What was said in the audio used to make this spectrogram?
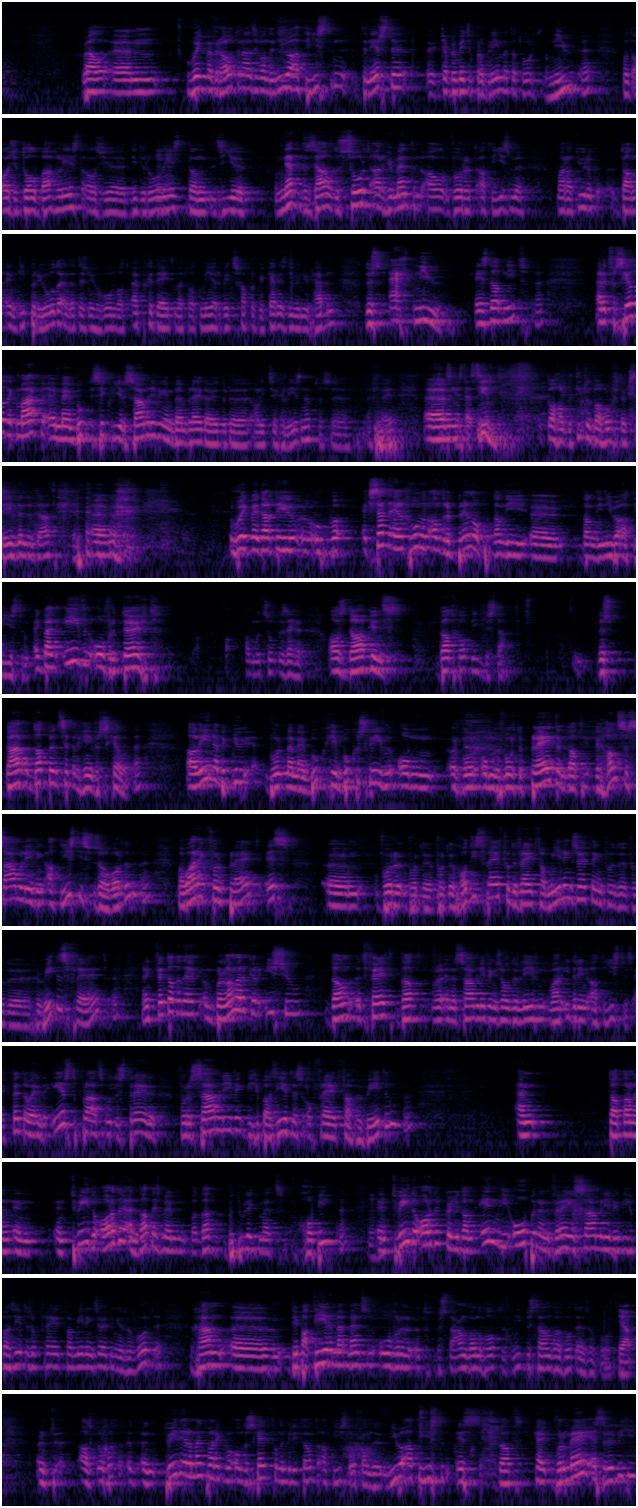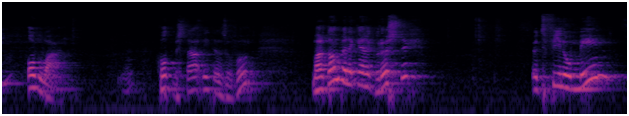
Wel, um, hoe ik me verhoud ten aanzien van de nieuwe atheïsten, ten eerste, ik heb een beetje een probleem met dat woord nieuw. Hè. Want als je Dolbach leest, als je Diderot mhm. leest, dan zie je net dezelfde soort argumenten al voor het atheïsme, maar natuurlijk dan in die periode, en dat is nu gewoon wat upgedate met wat meer wetenschappelijke kennis die we nu hebben. Dus echt nieuw is dat niet. Hè. En het verschil dat ik maak in mijn boek De Seculiere Samenleving, en ik ben blij dat je er uh, al iets in gelezen hebt, dus uh, fijn. Um, dat is toch al de titel van hoofdstuk 7 inderdaad. um, hoe ik mij daar tegen. ik zet eigenlijk gewoon een andere bril op dan die, uh, dan die nieuwe atheïsten. Ik ben even overtuigd, om het zo te zeggen, als Dawkins dat God niet bestaat. Dus daar op dat punt zit er geen verschil. Hè. Alleen heb ik nu met mijn boek geen boek geschreven om ervoor, om ervoor te pleiten dat de hele samenleving atheïstisch zou worden. Hè. Maar waar ik voor pleit is Um, voor, voor, de, voor de godsdienstvrijheid, voor de vrijheid van meningsuiting, voor de, voor de gewetensvrijheid. En ik vind dat eigenlijk een belangrijker issue dan het feit dat we in een samenleving zouden leven waar iedereen atheïst is. Ik vind dat we in de eerste plaats moeten strijden voor een samenleving die gebaseerd is op vrijheid van geweten. En dat dan in, in, in, tweede orde, en dat, is mijn, dat bedoel ik met hobby. Mhm. In tweede orde kun je dan in die open en vrije samenleving die gebaseerd is op vrijheid van meningsuiting enzovoort, gaan uh, debatteren met mensen over het bestaan van God, het niet bestaan van God enzovoort. Ja. Een, als nog een, een, tweede element waar ik me onderscheid van de militante atheïsten of van de nieuwe atheïsten is dat, kijk, voor mij is religie onwaar. God bestaat niet enzovoort. Maar dan wil ik eigenlijk rustig het fenomeen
